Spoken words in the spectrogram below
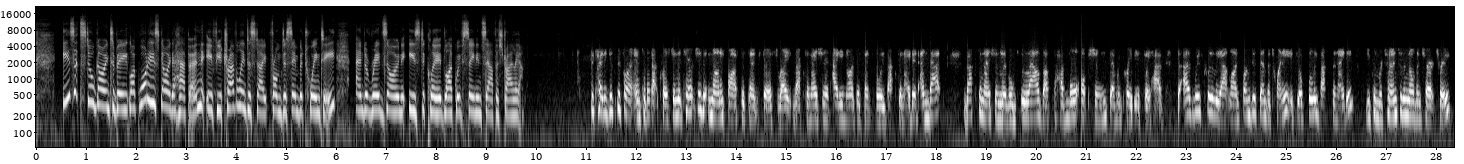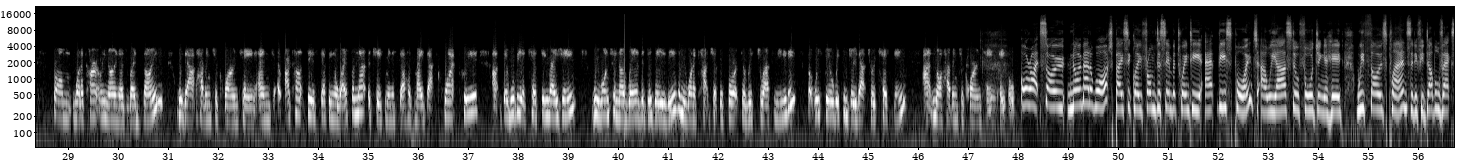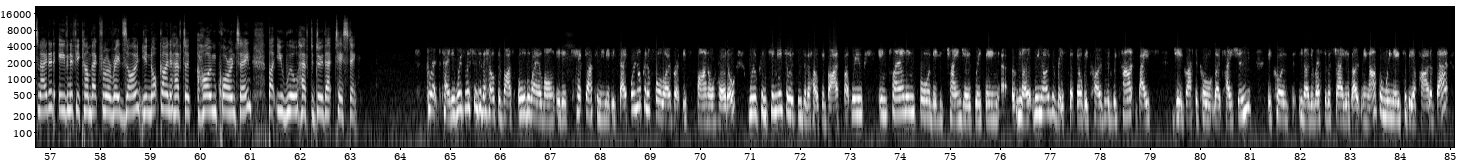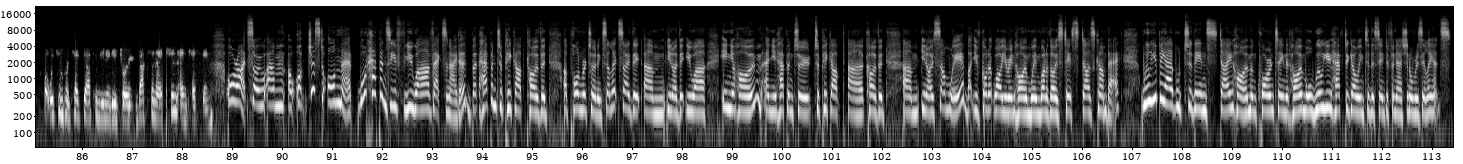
is it still going to be like what is going to happen if you travel interstate from December 20 and a red zone is declared like we've seen in South Australia? So, Katie, just before I answer that question, the Territory's at 95% first rate vaccination and 89% fully vaccinated. And that vaccination level allows us to have more options than we previously have. So, as we've clearly outlined, from December 20, if you're fully vaccinated, you can return to the Northern Territory from what are currently known as red zones without having to quarantine. And I can't see us stepping away from that. The Chief Minister has made that quite clear. Uh, there will be a testing regime we want to know where the disease is and we want to catch it before it's a risk to our community. But we feel we can do that through testing. Uh, not having to quarantine people. All right, so no matter what, basically from December 20 at this point, uh, we are still forging ahead with those plans that if you're double vaccinated, even if you come back from a red zone, you're not going to have to home quarantine, but you will have to do that testing. Correct, Katie. We've listened to the health advice all the way along. It has kept our community safe. We're not going to fall over at this final hurdle. We'll continue to listen to the health advice, but we, in planning for these changes, we've been, uh, you know, we know the risk that there'll be COVID. We can't base geographical locations because, you know, the rest of Australia is opening up and we need to be a part of that but we can protect our community through vaccination and testing. All right. So, um, oh, oh, just on that, what happens if you are vaccinated but happen to pick up COVID upon returning? So, let's say that um, you know that you are in your home and you happen to to pick up uh, COVID, um, you know, somewhere, but you've got it while you're in home when one of those tests does come back. Will you be able to then stay home and quarantine at home, or will you have to go into the Centre for National Resilience?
